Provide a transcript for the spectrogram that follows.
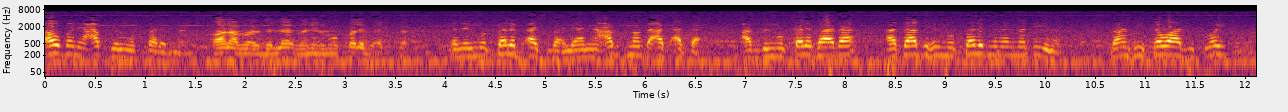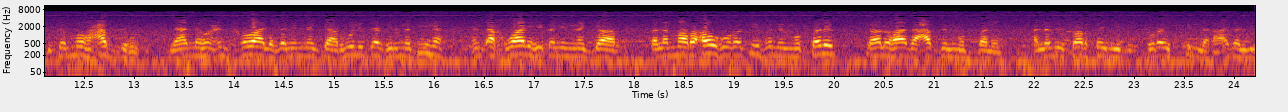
أو بني عبد المطلب. قال أبو عبد الله بني المطلب أشبه. بني المطلب أشبه لأن عبد ما بعد أتى. عبد المطلب هذا أتى به المطلب من المدينة. كان في سواد شوي يسموه عبده. لأنه عند خواله بني النجار ولد في المدينة عند اخواله بني النجار. فلما رأوه رديفا للمطلب قالوا هذا عبد المطلب الذي صار سيد قريش كلها هذا اللي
